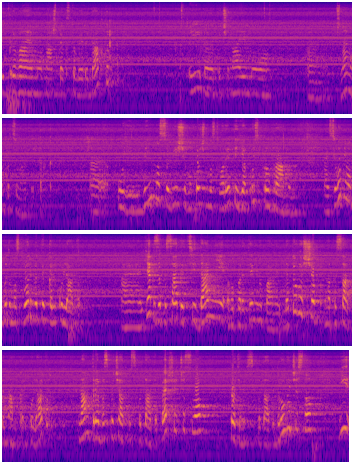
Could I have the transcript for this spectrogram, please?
відкриваємо наш текстовий редактор і е, починаємо, починаємо працювати. Так. Уявімо собі, що ми хочемо створити якусь програму. Сьогодні ми будемо створювати калькулятор. Е, Як записати ці дані в оперативну пам'ять? Для того, щоб написати нам калькулятор, нам треба спочатку спитати перше число, потім спитати друге число і,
